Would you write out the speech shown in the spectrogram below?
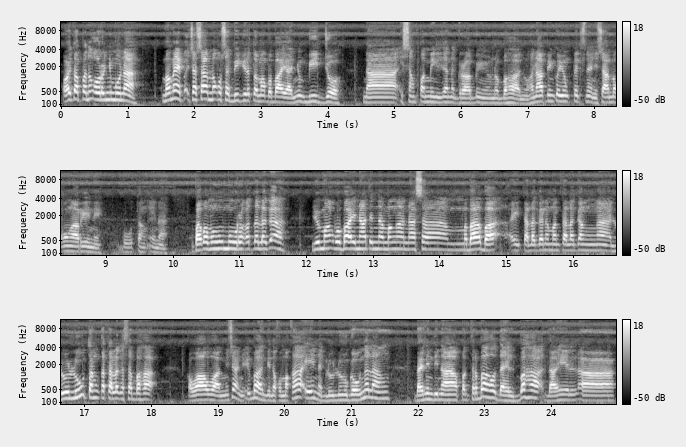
O ito, panoorin nyo muna. Mamaya, sasama ko sa video na to mga babayan, yung video na isang pamilya na grabe yung nabaha. No? Hanapin ko yung clips na yun, isama ko nga rin eh. Butang ina. Papamumura ka talaga. Yung mga babae natin na mga nasa mababa ay talaga naman talagang ah, lulutang ka talaga sa baha. Kawawa. Minsan, yung iba hindi na kumakain, naglulugaw na lang dahil hindi na pagtrabaho, dahil baha, dahil ah,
